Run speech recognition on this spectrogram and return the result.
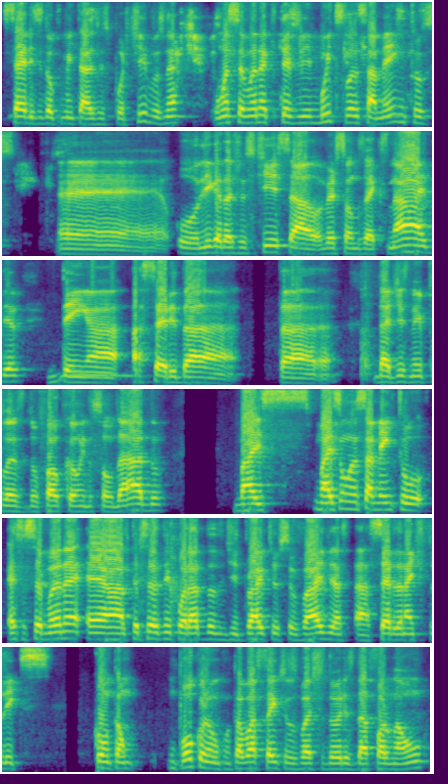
séries e documentários esportivos, né? Uma semana que teve muitos lançamentos, é, o Liga da Justiça, a versão do Zack Snyder, tem a, a série da, da, da Disney Plus do Falcão e do Soldado. Mas mais um lançamento essa semana é a terceira temporada de Drive to Survive, a, a série da Netflix. Conta um, um, pouco, não, conta bastante os bastidores da Fórmula 1.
